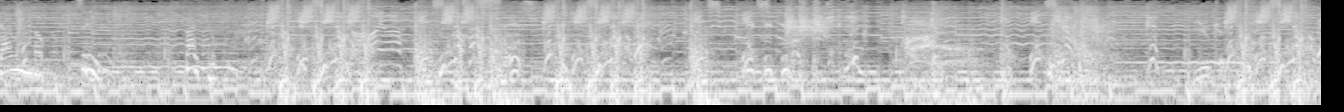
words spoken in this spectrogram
ラウンド3。ファイト。1 2の浜や1 2の3 1 2の飛べ1 1 1 2の行け1 2の飛べ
